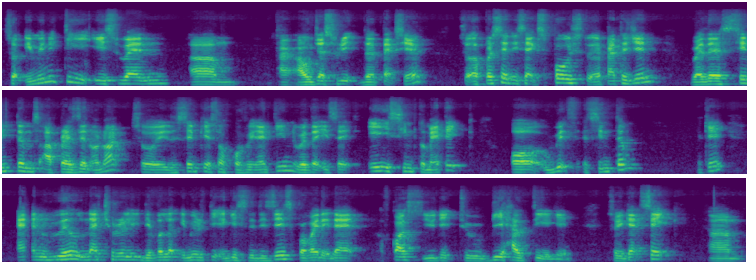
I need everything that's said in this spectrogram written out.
So immunity is when, um, I, will just read the text here. So a person is exposed to a pathogen, whether symptoms are present or not. So in the same case of COVID-19, whether it's a asymptomatic or with a symptom, okay, and will naturally develop immunity against the disease, provided that of course, you need to be healthy again. So you get sick, um,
